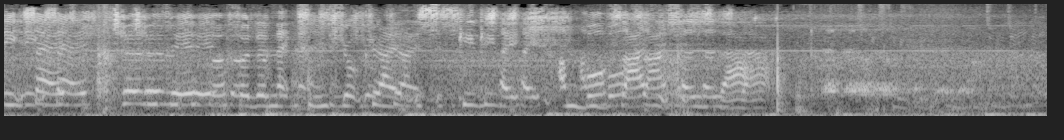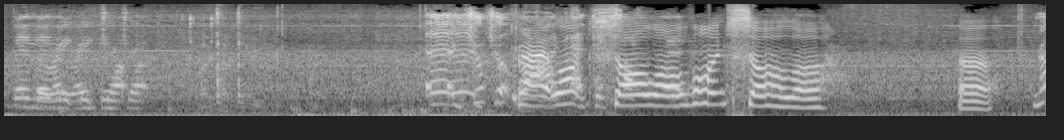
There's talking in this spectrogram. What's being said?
it says turn paper for the next instruction. and It keeps saying on both sides it says that. Very, very good drop. Uh, drop it Right, like launch a solo, launch solo. Uh, No.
